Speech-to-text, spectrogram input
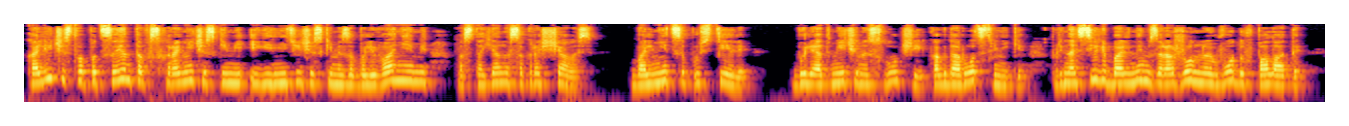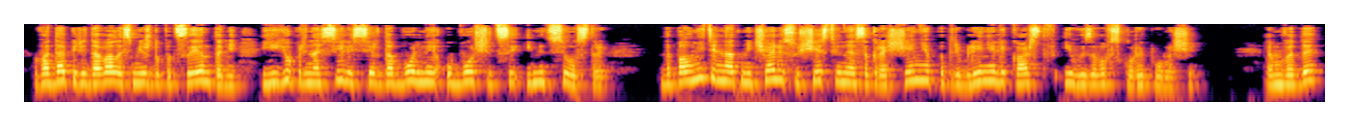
Количество пациентов с хроническими и генетическими заболеваниями постоянно сокращалось. Больницы пустели. Были отмечены случаи, когда родственники приносили больным зараженную воду в палаты. Вода передавалась между пациентами, ее приносили сердобольные уборщицы и медсестры. Дополнительно отмечали существенное сокращение потребления лекарств и вызовов скорой помощи. МВД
